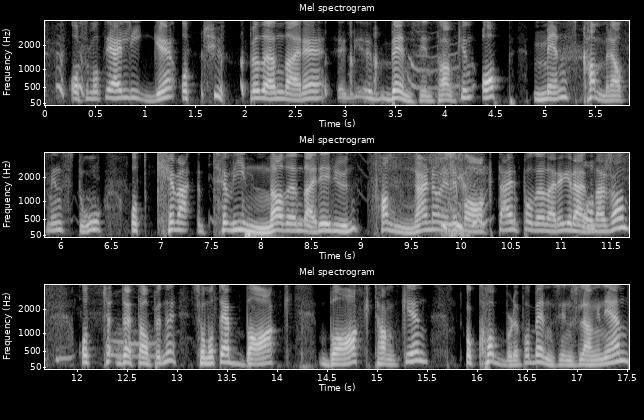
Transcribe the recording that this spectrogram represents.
Og så måtte jeg ligge og tuppe den derre eh, bensintanken opp. Mens kameraten min sto og tvinna den der rundt fangeren, eller bak der, på det der greiene der sånn, og døtta opp under. Så måtte jeg bak, bak tanken og koble på bensinslangen igjen.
